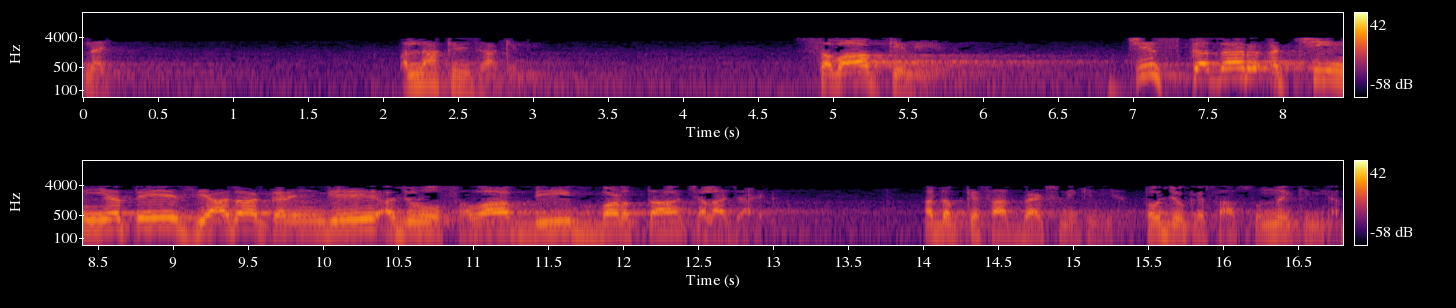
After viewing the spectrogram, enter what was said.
نہیں۔ اللہ کی رضا کے لیے، ثواب کے لیے۔ جس قدر اچھی نیتیں زیادہ کریں گے، اجر و ثواب بھی بڑھتا چلا جائے گا۔ ادب کے ساتھ بیٹھنے کی نیت، توجہ کے ساتھ سننے کی نیت۔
